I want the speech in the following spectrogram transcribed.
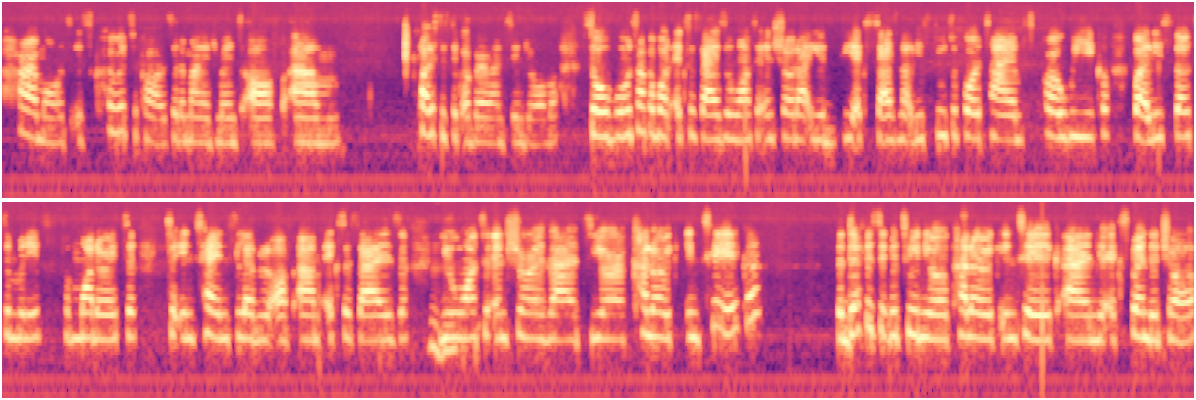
paramount, it's critical to the management of um, polycystic ovarian syndrome. So when we talk about exercise, we want to ensure that you be exercising at least two to four times per week for at least 30 minutes for moderate to intense level of um, exercise. Mm-hmm. You want to ensure that your caloric intake the deficit between your caloric intake and your expenditure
